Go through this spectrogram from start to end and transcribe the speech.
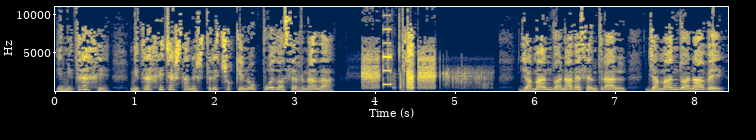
Y mi traje, mi traje ya es tan estrecho que no puedo hacer nada. Llamando a nave central, llamando a nave.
